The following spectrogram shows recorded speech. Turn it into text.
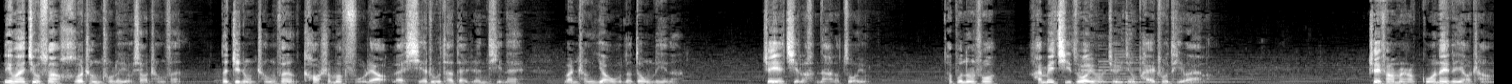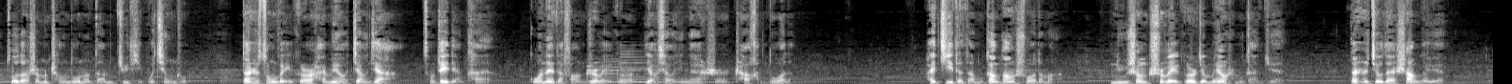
另外，就算合成出了有效成分，那这种成分靠什么辅料来协助它在人体内完成药物的动力呢？这也起了很大的作用。它不能说还没起作用就已经排出体外了。这方面国内的药厂做到什么程度呢？咱们具体不清楚。但是从伟哥还没有降价，从这点看呀，国内的仿制伟哥药效应该是差很多的。还记得咱们刚刚说的吗？女生吃伟哥就没有什么感觉，但是就在上个月。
